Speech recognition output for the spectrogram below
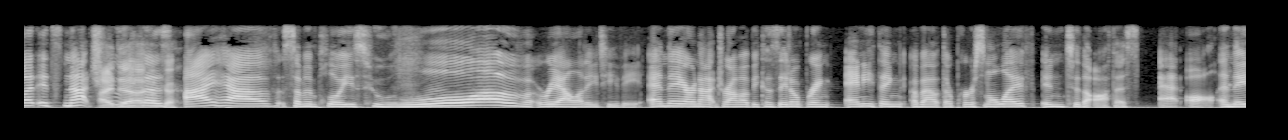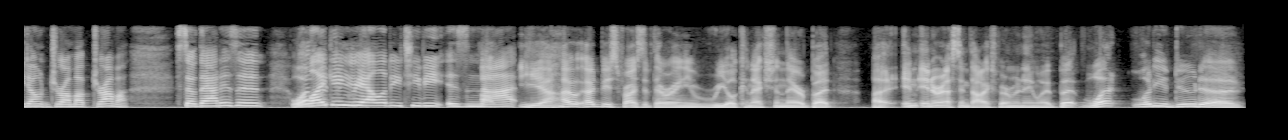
But it's not true I did- uh, because okay. I have some employees who love reality TV and they are not drama because they don't bring anything about their personal life into the office at all. And they don't drum up drama. So that isn't What liking be- reality TV is not Yeah, I, I'd be surprised if there were any real connection there, but uh, an interesting thought experiment anyway. But what what do you do to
